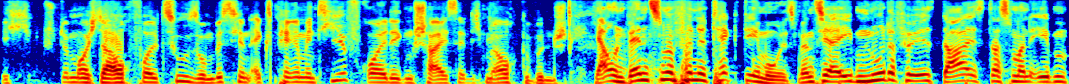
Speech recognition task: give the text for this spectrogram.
ich stimme euch da auch voll zu, so ein bisschen experimentierfreudigen Scheiß hätte ich mir auch gewünscht. Ja, und wenn es nur für eine Tech-Demo ist, wenn es ja eben nur dafür ist, da ist, dass man eben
